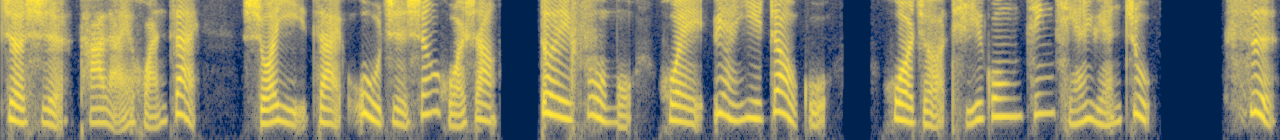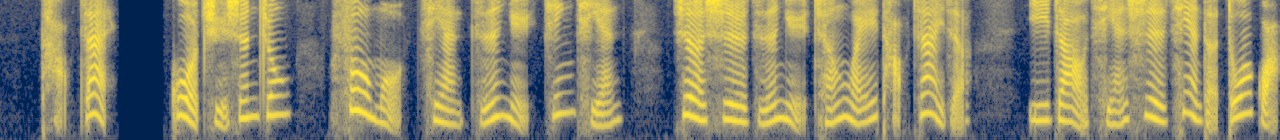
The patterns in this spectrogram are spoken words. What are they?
这是他来还债，所以在物质生活上对父母会愿意照顾，或者提供金钱援助。四讨债，过去生中，父母欠子女金钱。这是子女成为讨债者，依照前世欠的多寡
